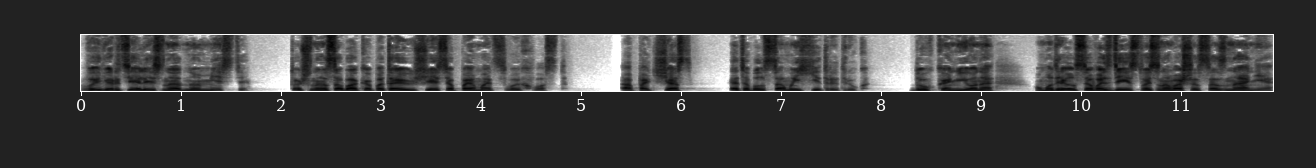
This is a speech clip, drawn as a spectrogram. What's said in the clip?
вы вертелись на одном месте — Точно собака, пытающаяся поймать свой хвост. А подчас это был самый хитрый трюк. Дух каньона умудрялся воздействовать на ваше сознание,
